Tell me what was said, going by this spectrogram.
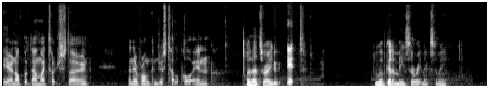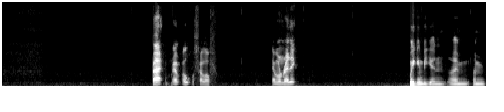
Here, and I'll put down my touchstone, and everyone can just teleport in. Oh, that's right. To it. Ooh, I've got a mesa right next to me. Right. Oh, oh, I fell off. Everyone ready? We can begin. I'm I'm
